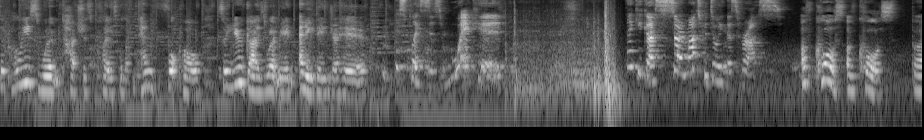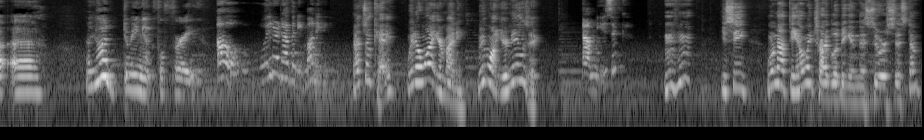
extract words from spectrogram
The police wouldn't touch this place with a 10 foot pole, so you guys won't be in any danger here. This place is wicked! Thank you guys so much for doing this for us. Of course, of course, but uh, we're not doing it for free. Oh, we don't have any money. That's okay. We don't want your money. We want your music. Our music? Mm-hmm. You see, we're not the only tribe living in this sewer system.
